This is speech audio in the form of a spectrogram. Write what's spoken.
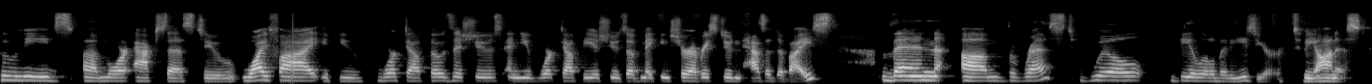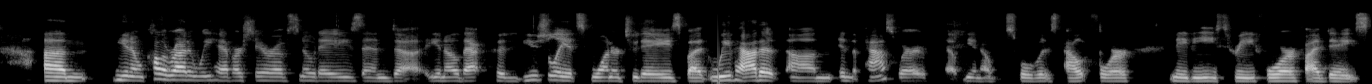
who needs uh, more access to Wi-Fi, if you've worked out those issues and you've worked out the issues of making sure every student has a device, then um, the rest will be a little bit easier, to be honest. Um, you know, in Colorado, we have our share of snow days and, uh, you know, that could, usually it's one or two days, but we've had it um, in the past where, uh, you know, school was out for maybe three, four, five days.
